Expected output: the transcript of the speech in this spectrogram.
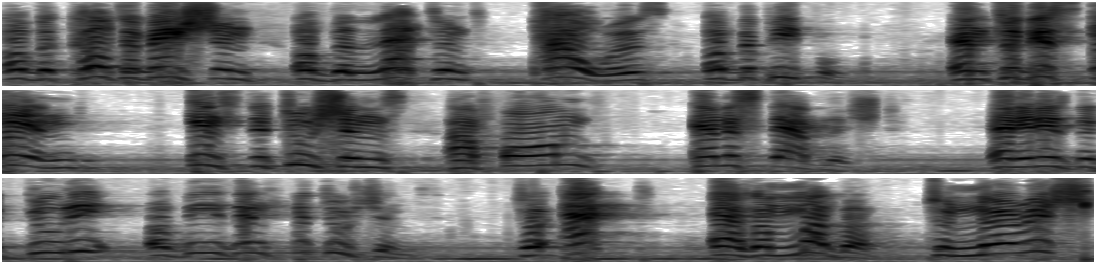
of the cultivation of the latent powers of the people. And to this end, institutions are formed and established. And it is the duty of these institutions to act as a mother, to nourish,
